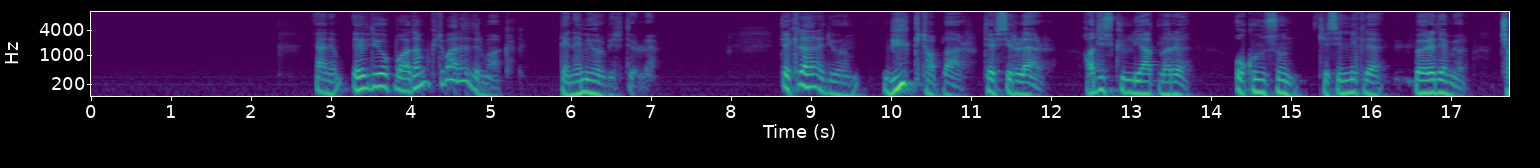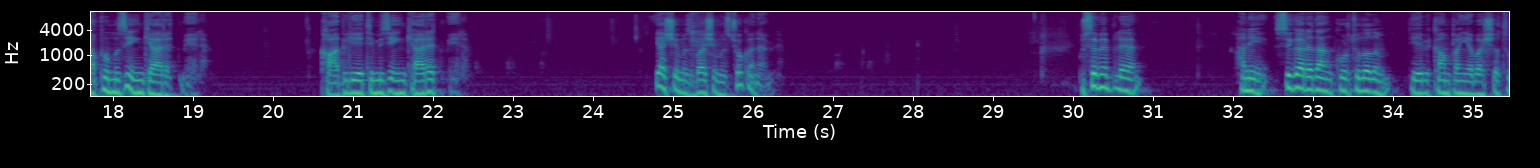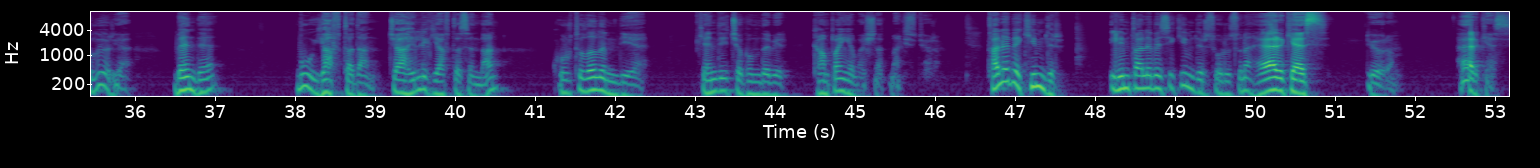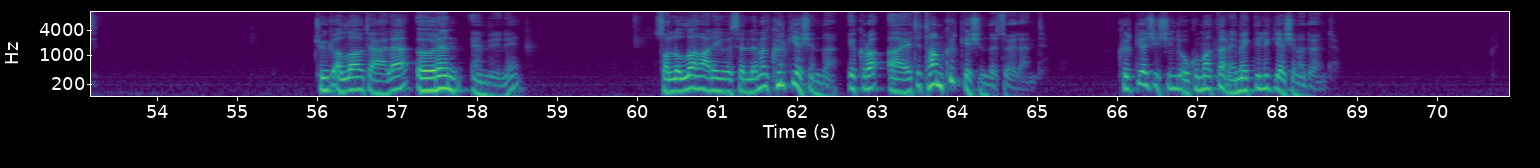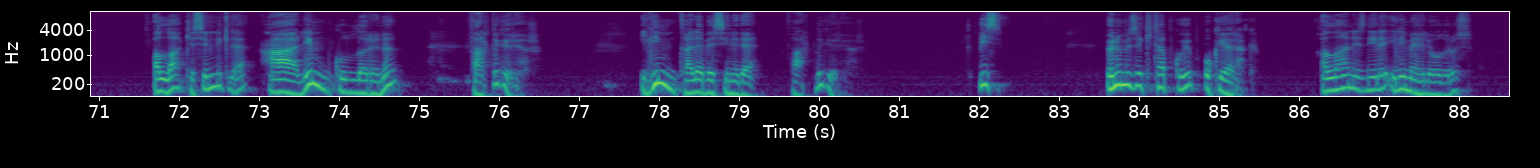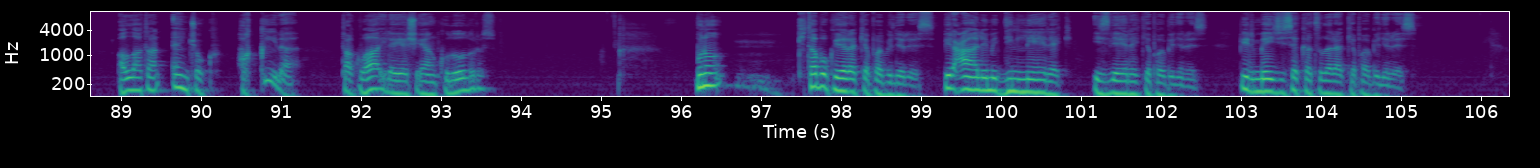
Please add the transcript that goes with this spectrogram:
Yani evde yok bu adam kütüphanedir muhakkak. Denemiyor bir türlü. Tekrar ediyorum. Büyük kitaplar, tefsirler, hadis külliyatları okunsun. Kesinlikle böyle demiyorum. Çapımızı inkar etmeyelim. Kabiliyetimizi inkar etmeyelim. Yaşımız başımız çok önemli. Bu sebeple hani sigaradan kurtulalım diye bir kampanya başlatılıyor ya, ben de bu yaftadan, cahillik yaftasından kurtulalım diye kendi çapımda bir kampanya başlatmak istiyorum. Talebe kimdir? İlim talebesi kimdir sorusuna herkes diyorum. Herkes. Çünkü Allahu Teala öğren emrini sallallahu aleyhi ve selleme 40 yaşında ikra ayeti tam 40 yaşında söylendi. 40 yaşı şimdi okumaktan emeklilik yaşına döndü. Allah kesinlikle alim kullarını farklı görüyor. İlim talebesini de farklı görüyor. Biz önümüze kitap koyup okuyarak Allah'ın izniyle ilim ehli oluruz. Allah'tan en çok hakkıyla, takva ile yaşayan kulu oluruz. Bunu kitap okuyarak yapabiliriz. Bir alimi dinleyerek, izleyerek yapabiliriz. Bir meclise katılarak yapabiliriz.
